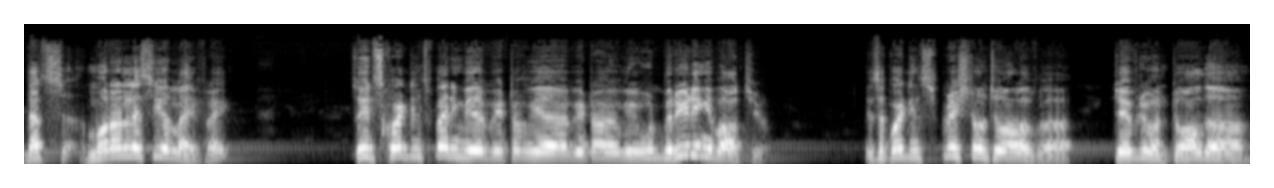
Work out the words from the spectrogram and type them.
That's more or less your life, right? So it's quite inspiring. We, we, we, we, we would be reading about you. It's quite inspirational to all of uh, to everyone, to all the.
